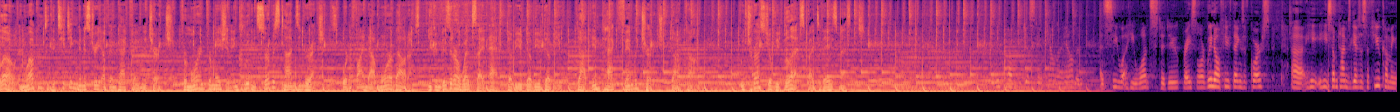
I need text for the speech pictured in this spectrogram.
Hello, and welcome to the teaching ministry of Impact Family Church. For more information, including service times and directions, or to find out more about us, you can visit our website at www.impactfamilychurch.com. We trust you'll be blessed by today's message. We've come to just encounter him and, and see what he wants to do. Praise the Lord. We know a few things, of course. Uh, he, he sometimes gives us a few coming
